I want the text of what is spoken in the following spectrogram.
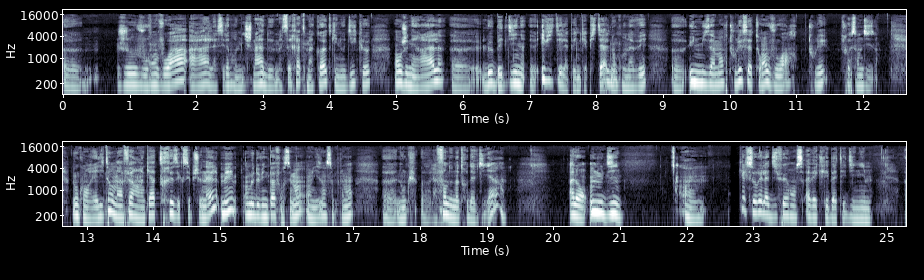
euh, je vous renvoie à la célèbre Mishnah de Maseret Makot qui nous dit que, en général, le Beddin évitait la peine capitale, donc on avait une mise à mort tous les 7 ans, voire tous les 70 ans. Donc en réalité, on a affaire à un cas très exceptionnel, mais on ne le devine pas forcément en lisant simplement euh, donc, euh, la fin de notre DAF d'hier. Alors, on nous dit euh, quelle serait la différence avec les bâtés euh,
